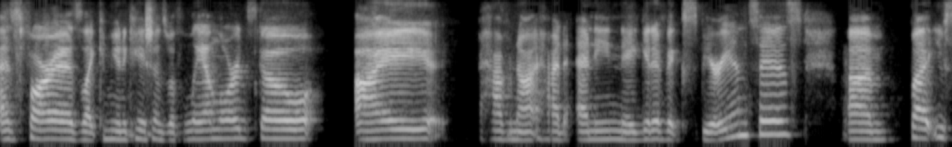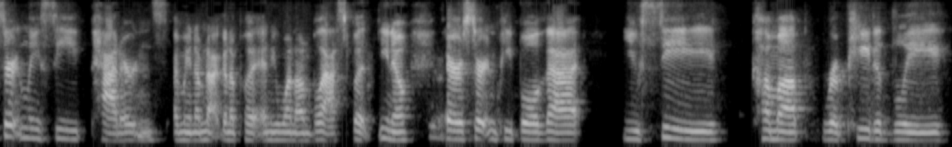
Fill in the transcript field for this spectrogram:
as far as like communications with landlords go, I have not had any negative experiences. Um, but you certainly see patterns. I mean, I'm not going to put anyone on blast, but you know, yeah. there are certain people that you see come up repeatedly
